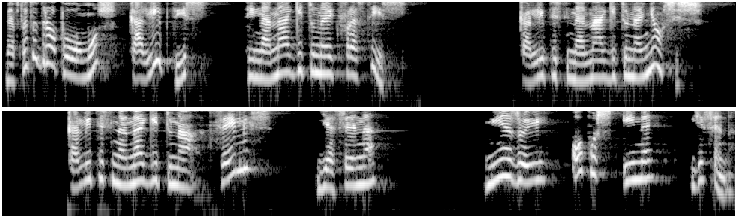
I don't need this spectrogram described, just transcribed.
Με αυτόν τον τρόπο όμως καλύπτεις την ανάγκη του να εκφραστείς. Καλύπτεις την ανάγκη του να νιώσεις. Καλύπτεις την ανάγκη του να θέλεις για σένα μία ζωή όπως είναι για σένα.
